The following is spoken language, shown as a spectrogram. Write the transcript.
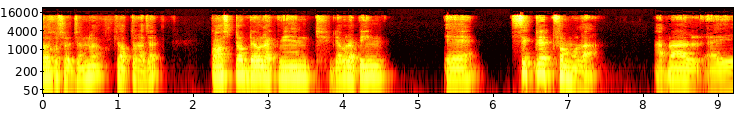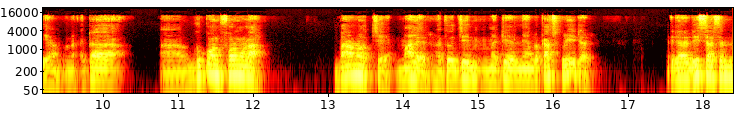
দশ বছরের জন্য, চুয়াত্তর হাজার। Cost of development developing a secret formula আপনার এই একটা গোপন ফর্মুলা বানানো হচ্ছে মালের, হয়তো যে ম্যাটেরিয়াল নিয়ে আমরা কাজ করি এটার। এটা রিসার্চ অ্যান্ড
